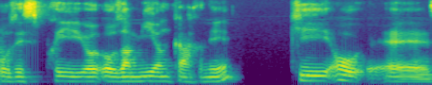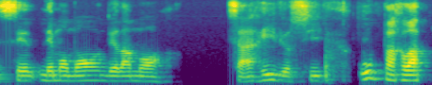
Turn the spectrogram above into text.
aux, esprits, aux, amis incarnés, que oh, euh, c'est le moment de la mort. Ça arrive aussi. Ou par la,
